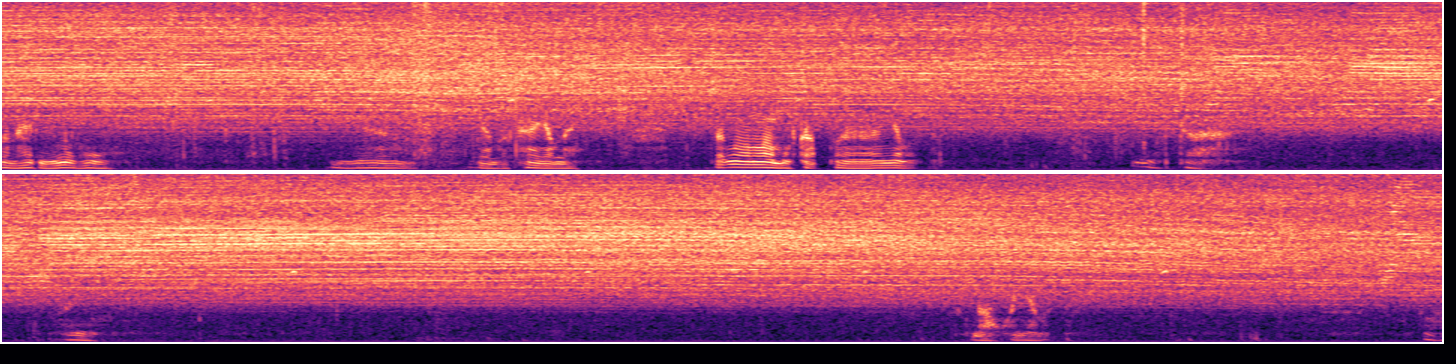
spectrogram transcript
gần hai tiếng đồng hồ thì được hai em này. Chắc nó là một cặp à, anh em ạ. Trời Đây. đầu anh em rồi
